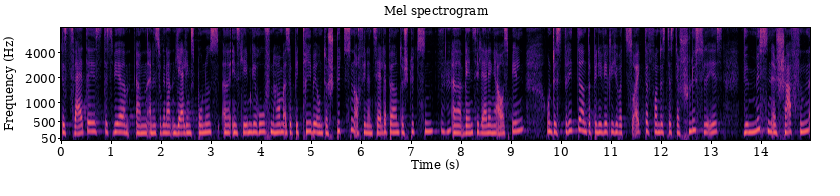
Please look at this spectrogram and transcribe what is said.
Das Zweite ist, dass wir ähm, einen sogenannten Lehrlingsbonus äh, ins Leben gerufen haben, also Betriebe unterstützen, auch finanziell dabei unterstützen, mhm. äh, wenn sie Lehrlinge ausbilden. Und das Dritte, und da bin ich wirklich überzeugt davon, dass das der Schlüssel ist, wir müssen es schaffen,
